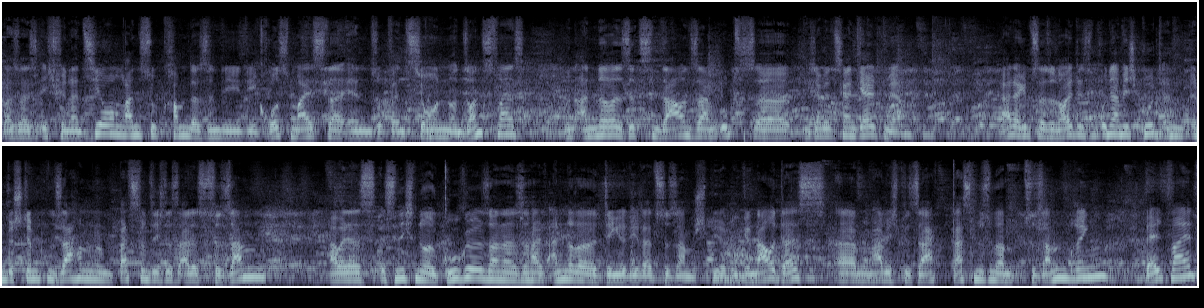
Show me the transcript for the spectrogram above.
was weiß ich, Finanzierungen ranzukommen. Das sind die, die Großmeister in Subventionen und sonst was. Und andere sitzen da und sagen, ups, äh, ich habe jetzt kein Geld mehr. Ja, da gibt es also Leute, die sind unheimlich gut in, in bestimmten Sachen und basteln sich das alles zusammen. Aber das ist nicht nur Google, sondern es sind halt andere Dinge, die da zusammenspielen. Und genau das ähm, habe ich gesagt, das müssen wir zusammenbringen, weltweit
